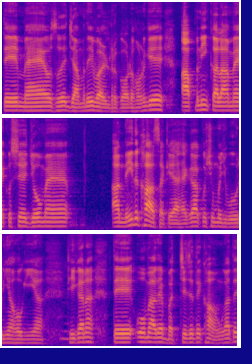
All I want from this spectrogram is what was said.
ਤੇ ਮੈਂ ਉਸ ਦੇ ਜੰਮਦੇ ਵਰਲਡ ਰਿਕਾਰਡ ਹੋਣਗੇ। ਆਪਣੀ ਕਲਾ ਮੈਂ ਕੁਛ ਜੋ ਮੈਂ ਆ ਨਹੀਂ ਦਿਖਾ ਸਕਿਆ ਹੈਗਾ ਕੁਝ ਮਜਬੂਰੀਆਂ ਹੋ ਗਈਆਂ ਠੀਕ ਹੈ ਨਾ? ਤੇ ਉਹ ਮੈਂ ਆਪਦੇ ਬੱਚੇ 'ਚ ਦਿਖਾਉਂਗਾ ਤੇ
